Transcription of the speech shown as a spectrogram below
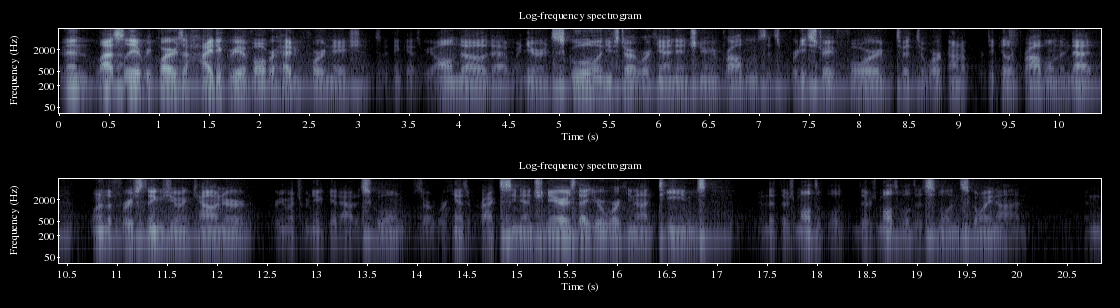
And then lastly, it requires a high degree of overhead and coordination. So I think as we all know that when you're in school and you start working on engineering problems, it's pretty straightforward to, to work on a particular problem and that one of the first things you encounter pretty much when you get out of school and start working as a practicing engineer is that you're working on teams and that there's multiple, there's multiple disciplines going on. And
